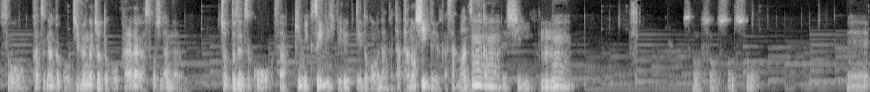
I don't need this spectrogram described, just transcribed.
そう。かつなんかこう、自分がちょっとこう、体が少しなんだろう。ちょっとずつこうさ、筋肉ついてきてるっていうところもなんかた楽しいというかさ、満足感もあるし、うん。うん。そうそうそうそう。ね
